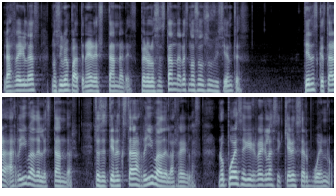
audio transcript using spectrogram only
Las reglas nos sirven para tener estándares, pero los estándares no son suficientes. Tienes que estar arriba del estándar. Entonces tienes que estar arriba de las reglas. No puedes seguir reglas si quieres ser bueno.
